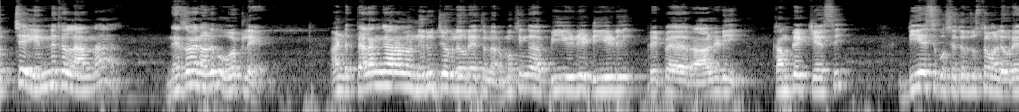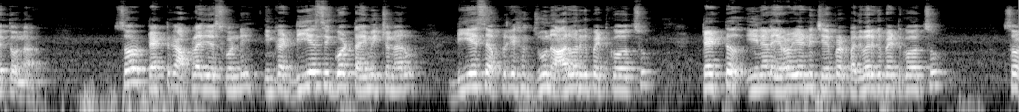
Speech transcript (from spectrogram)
వచ్చే ఎన్నికలన్నా నిజమైన వాళ్ళకి ఓట్లేయండి అండ్ తెలంగాణలో నిరుద్యోగులు ఎవరైతే ఉన్నారో ముఖ్యంగా BEd DEd prepare already complete చేసి డిఎస్సి కోసం ఎదురు చూస్తున్న వాళ్ళు ఎవరైతే ఉన్నారో సో టెట్కి అప్లై చేసుకోండి. ఇంకా డిఎస్సికి కూడా టైం ఇచ్చున్నారు. డిఎస్సి అప్లికేషన్ జూన్ ఆరు వరకు పెట్టుకోవచ్చు. టెట్ ఈ నెల ఇరవై ఏడు నుంచి ఏప్రిల్ పది వరకు పెట్టుకోవచ్చు. సో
